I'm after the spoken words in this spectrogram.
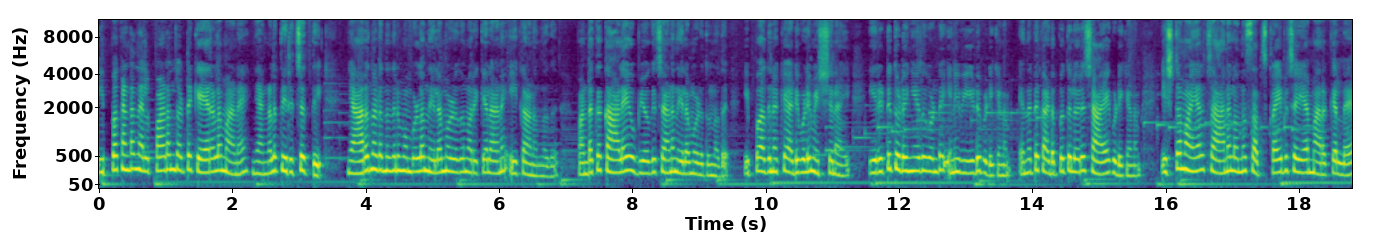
ഇപ്പൊ കണ്ട നെൽപ്പാടം തൊട്ട് കേരളമാണ് ഞങ്ങൾ തിരിച്ചെത്തി. ഞാറ് നടുന്നതിന് മുമ്പുള്ള നിലം ഈ കാണുന്നത്. പണ്ടൊക്കെ കാളയെ ഉപയോഗിച്ചാണ് നിലം ഉഴുതുന്നത്. ഇപ്പോൾ അതിനൊക്കെ അടിപൊളി മിഷനായി ഇരുട്ടി തുടങ്ങിയതുകൊണ്ട് ഇനി വീട് പിടിക്കണം. എന്നിട്ട് കടുപ്പത്തിലൊരു ചായ കുടിക്കണം. ഇഷ്ടമായാൽ ചാനൽ ഒന്ന് സബ്സ്ക്രൈബ് ചെയ്യാൻ മറക്കല്ലേ?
